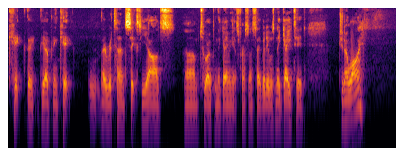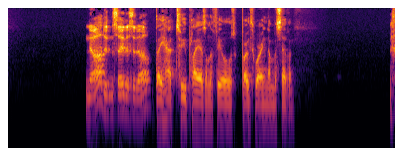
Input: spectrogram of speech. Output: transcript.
kick, the the opening kick they returned 60 yards um, to open the game against Fresno State, but it was negated. Do you know why? No, I didn't say this at all. They had two players on the field, both wearing number seven.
